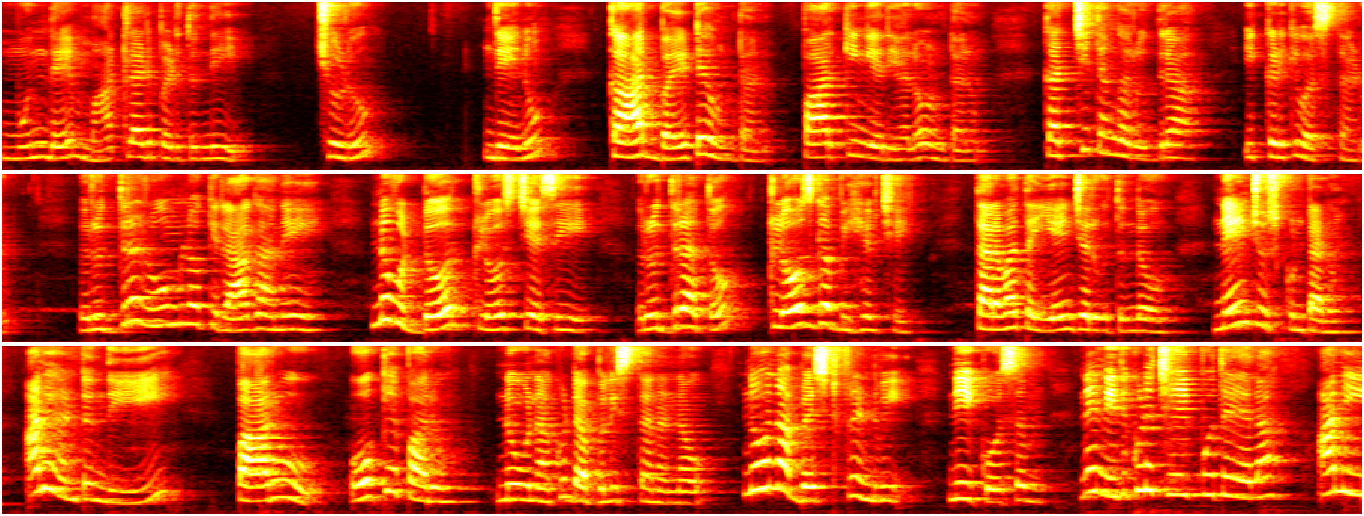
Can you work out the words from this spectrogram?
ముందే మాట్లాడి పెడుతుంది. చూడు నేను కార్ బయటే ఉంటాను పార్కింగ్ ఏరియాలో ఉంటాను. ఖచ్చితంగా రుద్ర ఇక్కడికి వస్తాడు. రుద్ర రూమ్లోకి రాగానే నువ్వు డోర్ క్లోజ్ చేసి రుద్రతో క్లోజ్గా బిహేవ్ చేయి. తర్వాత ఏం జరుగుతుందో నేను చూసుకుంటాను అని అంటుంది. పారు ఓకే పారు నువ్వు నాకు డబ్బులు ఇస్తానన్నావు నువ్వు నా బెస్ట్ ఫ్రెండ్వి. నీకోసం నేను ఇది కూడా చేయకపోతే ఎలా? అని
